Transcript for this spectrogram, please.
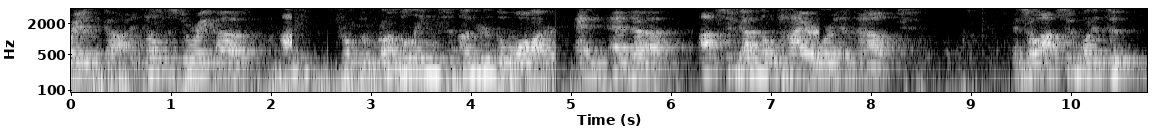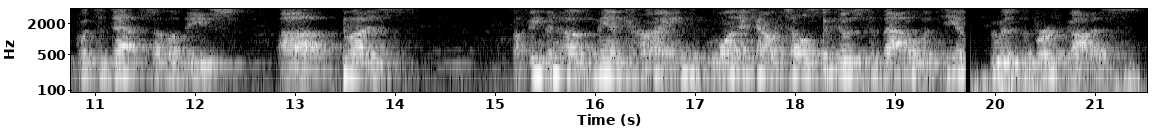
Story of God. It tells the story of from the rumblings under the water. And, and uh, Apsu got a little tired, wore him out. And so Apsu wanted to put to death some of these. Uh, is a female of mankind. One account tells it goes to battle with Tiamat, who is the birth goddess,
